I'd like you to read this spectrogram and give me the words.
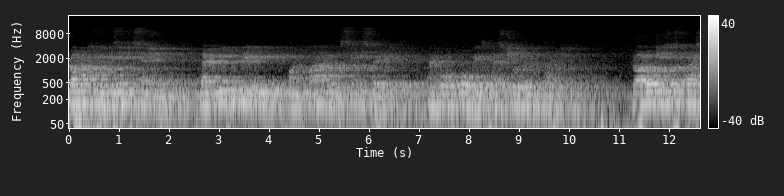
grant through his intercession that we may be on fire with the same spirit and walk always as children of light through our Lord Jesus Christ,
